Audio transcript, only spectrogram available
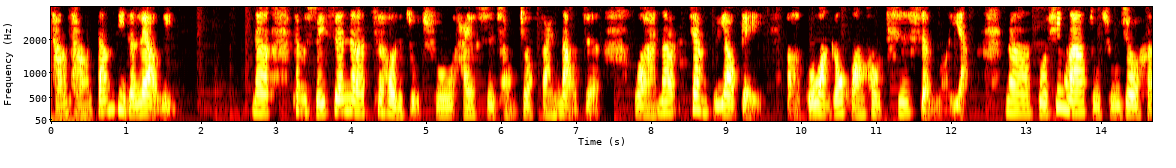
尝尝当地的料理。那他们随身呢伺候的主厨还有侍从就烦恼着，哇，那这样子要给呃国王跟皇后吃什么呀？那索性啦，主厨就很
